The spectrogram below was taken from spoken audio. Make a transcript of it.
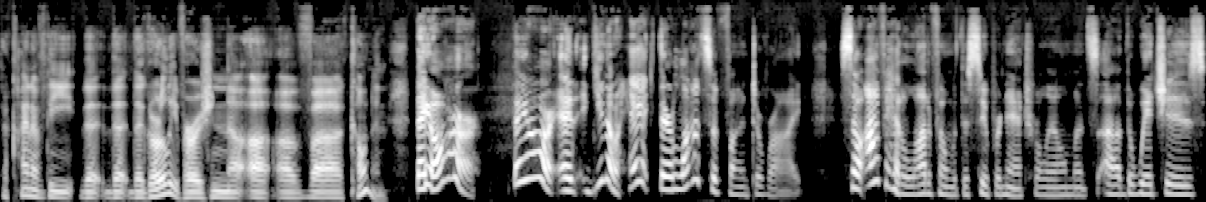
They're kind of the the the, the girly version uh, of uh, Conan. They are. They are. And, you know, heck, they're lots of fun to write. So I've had a lot of fun with the supernatural elements uh, the witches,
